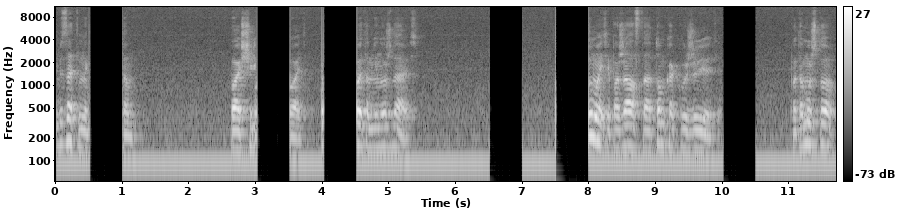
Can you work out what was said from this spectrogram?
Обязательно там В этом не нуждаюсь. Думайте, пожалуйста, о том, как вы живете. Потому что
